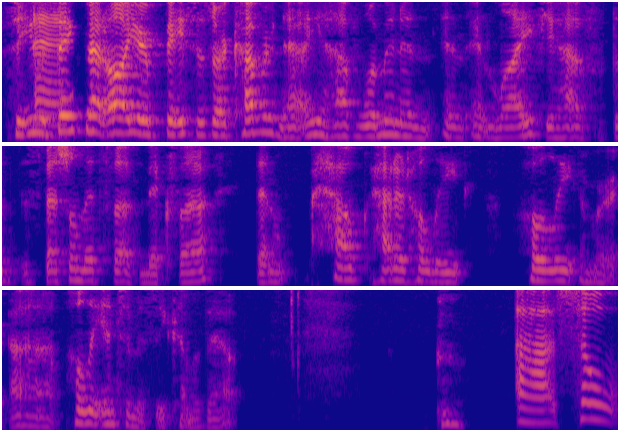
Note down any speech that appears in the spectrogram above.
so you would and, think that all your bases are covered now. You have women in, in, in life, you have the, special mitzvah of mikvah. Then how how did holy holy uh, holy intimacy come about? Uh, so,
